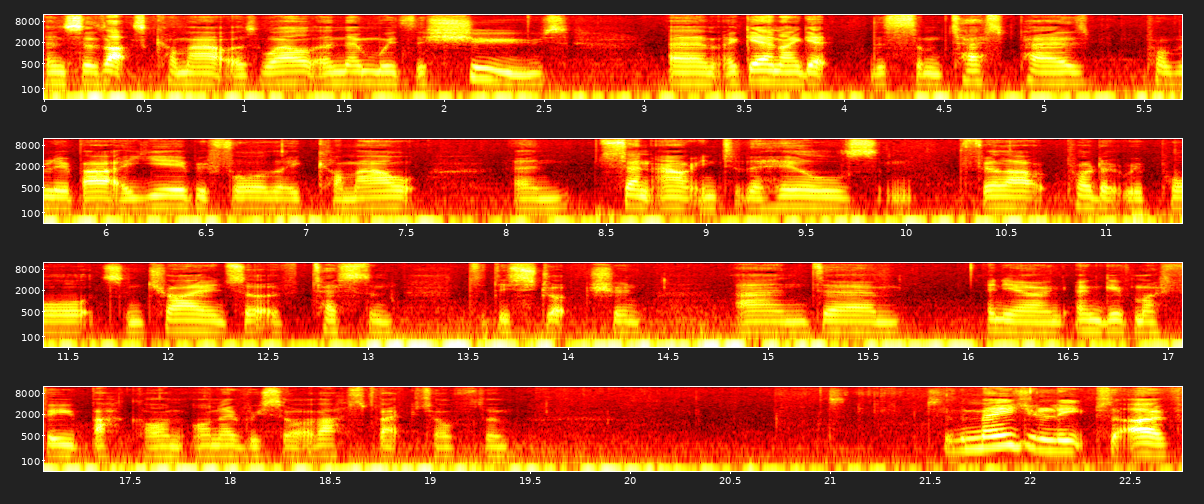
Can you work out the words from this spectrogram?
and so that's come out as well. And then with the shoes, um, again, I get some test pairs probably about a year before they come out and sent out into the hills and fill out product reports and try and sort of test them to destruction and um, and know and, and, give my feedback on on every sort of aspect of them. So the major leaps that I've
